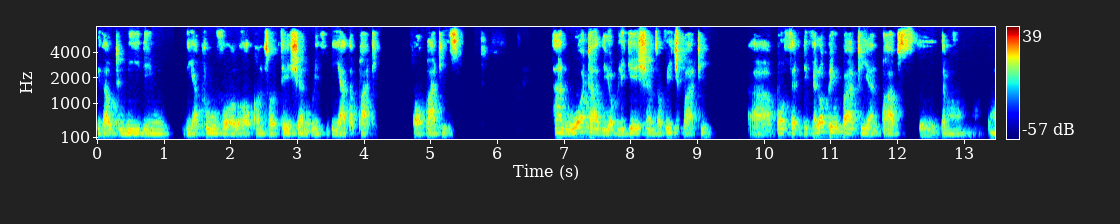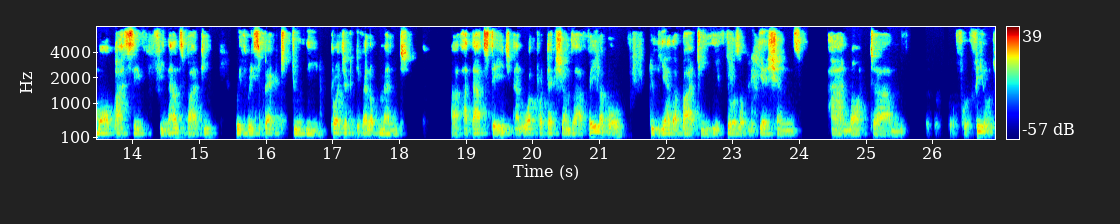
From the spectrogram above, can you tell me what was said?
without needing the approval or consultation with the other party? Or parties. And what are the obligations of each party, uh, both the developing party and perhaps the, the more passive finance party, with respect to the project development uh, at that stage, and what protections are available to the other party if those obligations are not um, fulfilled.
